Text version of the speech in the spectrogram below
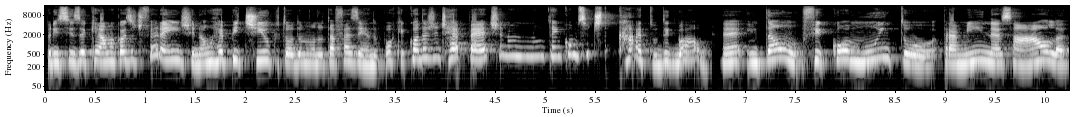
precisa criar uma coisa diferente, não repetir o que todo mundo está fazendo, porque quando a gente repete, não, tem como se destacar, é tudo igual, né? Então, ficou muito para mim nessa aula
